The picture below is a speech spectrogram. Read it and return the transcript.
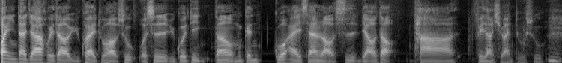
欢迎大家回到愉快读好书，我是于国定。刚刚我们跟郭爱山老师聊到，他非常喜欢读书。嗯，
